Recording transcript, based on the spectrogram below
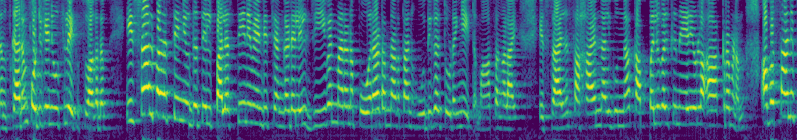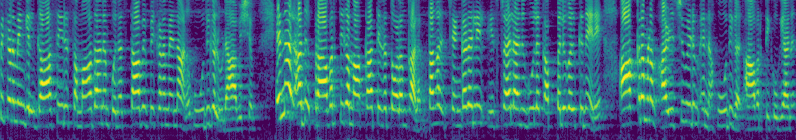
നമസ്കാരം. ഫോർട്ടി കെ ന്യൂസിലേക്ക് സ്വാഗതം. ഇസ്രായേൽ പലസ്തീൻ യുദ്ധത്തിൽ പലസ്തീന് വേണ്ടി ചെങ്കടലിൽ ജീവൻ മരണ പോരാട്ടം നടത്താൻ ഹൂതികൾ തുടങ്ങിയിട്ട് മാസങ്ങളായി. ഇസ്രായേലിന് സഹായം നൽകുന്ന കപ്പലുകൾക്ക് നേരെയുള്ള ആക്രമണം അവസാനിപ്പിക്കണമെങ്കിൽ ഗാസയിൽ സമാധാനം പുനഃസ്ഥാപിപ്പിക്കണമെന്നാണ് ഹൂതികളുടെ ആവശ്യം. എന്നാൽ അത് പ്രാവർത്തികമാക്കാത്തിടത്തോളം കാലം തങ്ങൾ ചെങ്കടലിൽ ഇസ്രായേൽ അനുകൂല കപ്പലുകൾക്ക് നേരെ ആക്രമണം അഴിച്ചുവിടും എന്ന ഹൂതികൾ ആവർത്തിക്കുകയാണ്.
